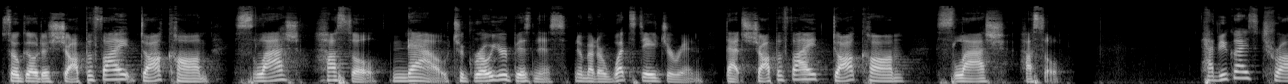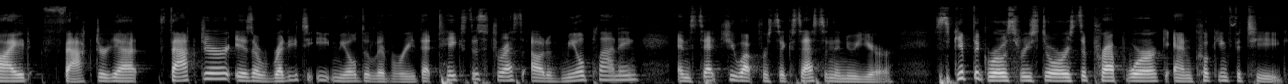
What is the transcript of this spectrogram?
So go to shopify.com slash hustle now to grow your business no matter what stage you're in. That's shopify.com slash hustle. Have you guys tried Factor yet? Factor is a ready to eat meal delivery that takes the stress out of meal planning and sets you up for success in the new year. Skip the grocery stores, the prep work, and cooking fatigue.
